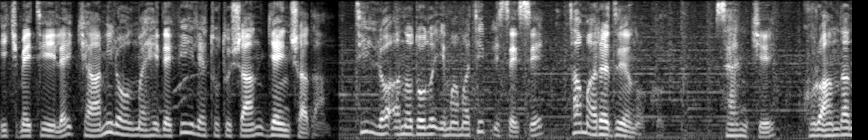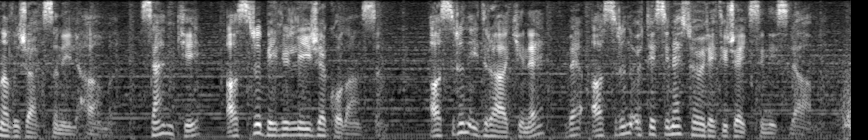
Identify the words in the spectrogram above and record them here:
hikmetiyle kamil olma hedefiyle tutuşan genç adam. Tillo Anadolu İmam Hatip Lisesi tam aradığın okul. Sen ki Kur'an'dan alacaksın ilhamı. Sen ki asrı belirleyecek olansın asrın idrakine ve asrın ötesine söyleteceksin İslam'ı.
